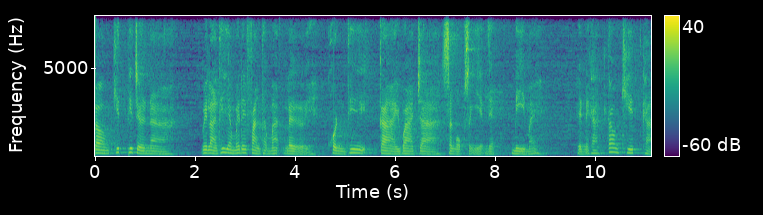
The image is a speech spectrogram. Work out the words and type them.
ลองคิดพิจารณา เวลาที่ยังไม่ได้ฟังธรรมะเลย คนที่กายวาจาสงบสงียมเนี่ยมีไหม เห็นไหมคะ ต้องคิดค่ะ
